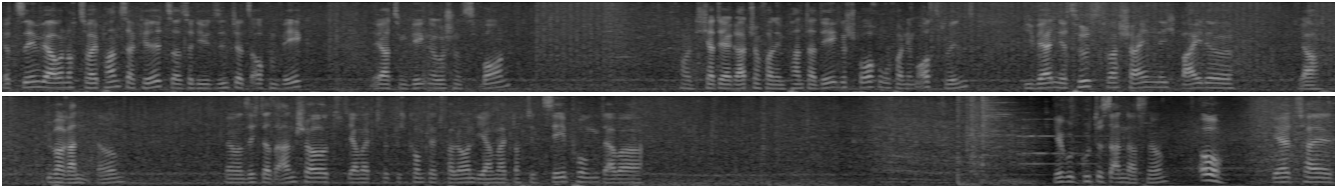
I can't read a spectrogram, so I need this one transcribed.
Jetzt sehen wir aber noch zwei Panzerkills. Also die sind jetzt auf dem Weg. Ja, zum gegnerischen Spawn. Und ich hatte ja gerade schon von dem Panther D gesprochen und von dem Ostwind. Die werden jetzt höchstwahrscheinlich beide, ja, überrannt, ne? Wenn man sich das anschaut, die haben halt wirklich komplett verloren. Die haben halt noch den C-Punkt, aber... Ja gut, gut ist anders, ne? Oh, der hat halt,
